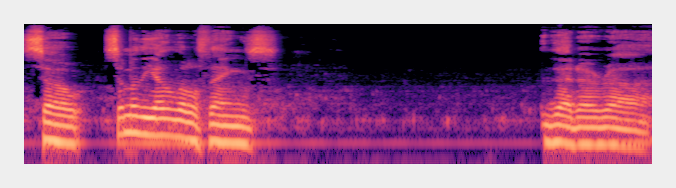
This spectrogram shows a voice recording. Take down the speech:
So, some of the other little things that are uh,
